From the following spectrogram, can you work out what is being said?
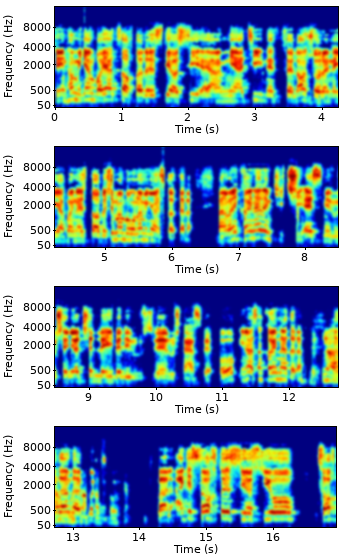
که اینها میگن باید ساختار سیاسی امنیتی فلان شورای نگهبان اصلاح بشه. من به اونا میگم اصلاح طلب. بنابراین کاری ندارم که چی اسمی روشه یا چه لیبلی روش, روش نصبه. خب اینا اصلا کاری ندارم. من دارم در بله اگه ساخت سیاسی و ساخت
